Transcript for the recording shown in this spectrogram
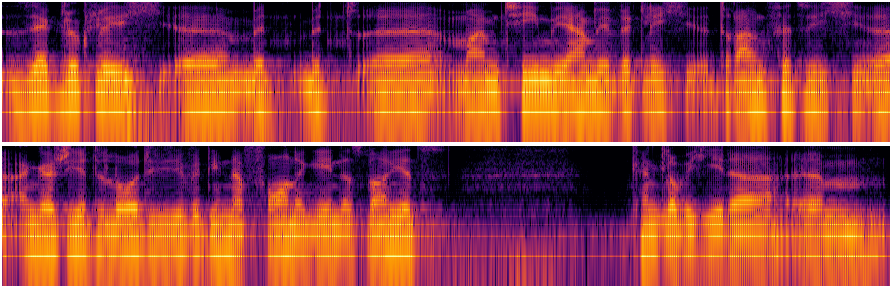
sehr glücklich äh, mit, mit äh, meinem Team. Wir haben hier wirklich 43 äh, engagierte Leute, die wirklich nach vorne gehen. Das waren jetzt kann, glaube ich, jeder ähm,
